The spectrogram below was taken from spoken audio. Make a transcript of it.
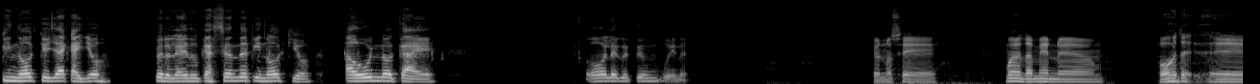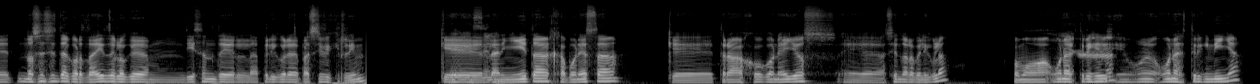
Pinocchio ya cayó. Pero la educación de Pinocchio aún no cae. Oh, la cuestión buena. Yo no sé. Bueno, también. eh, oh, eh, no sé si te acordáis de lo que mm, dicen de la película de Pacific Rim. Que la niñita japonesa que trabajó con ellos eh, haciendo la película, como una actriz, eh, una, una actriz niña,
